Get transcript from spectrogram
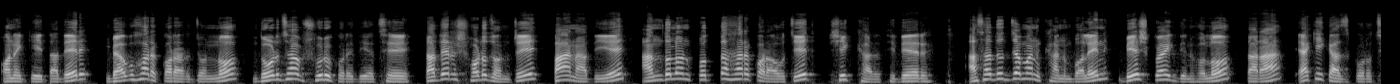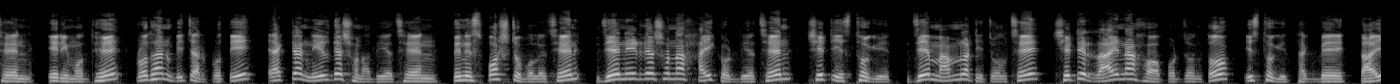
অনেকেই তাদের ব্যবহার করার জন্য দৌড়ঝাঁপ শুরু করে দিয়েছে। তাদের ষড়যন্ত্রে পা না দিয়ে আন্দোলন প্রত্যাহার করা উচিত শিক্ষার্থীদের। আসাদুজ্জামান খান বলেন, বেশ কয়েকদিন হলো তারা একই কাজ করছেন। এরই মধ্যে প্রধান বিচারপতি একটা নির্দেশনা দিয়েছেন। তিনি স্পষ্ট বলেছেন, যে নির্দেশনা হাইকোর্ট দিয়েছেন, সেটি স্থগিত। যে মামলাটি চলছে, সেটির রায় না হওয়া পর্যন্ত স্থগিত থাকবে। তাই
